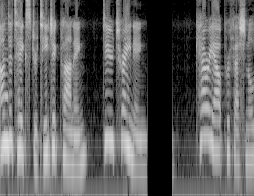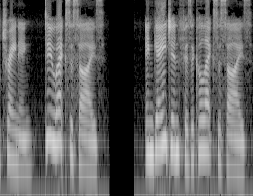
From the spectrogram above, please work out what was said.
Undertake strategic planning. Do training. Carry out professional training. Do exercise. Engage in physical exercise.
